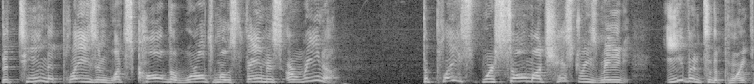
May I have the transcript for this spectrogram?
the team that plays in what's called the world's most famous arena, the place where so much history is made, even to the point.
